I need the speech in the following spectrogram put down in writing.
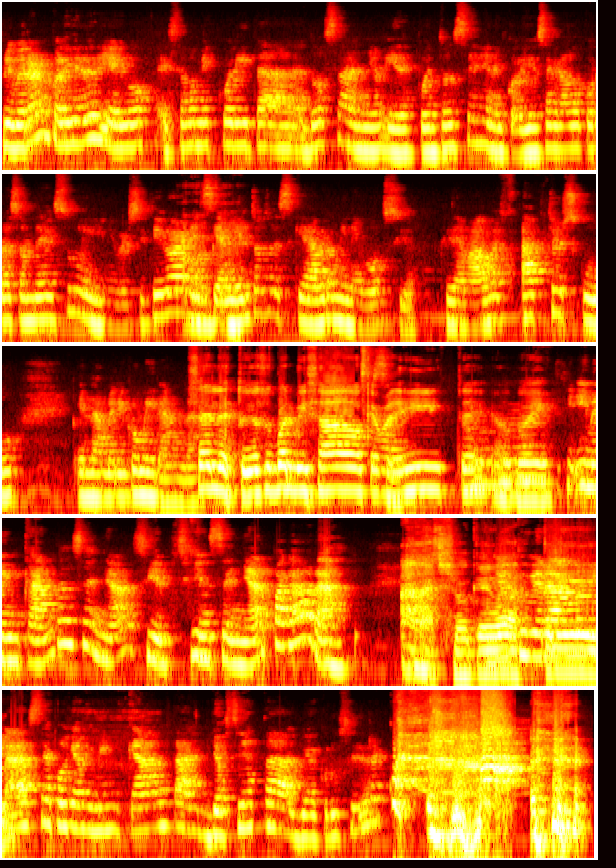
primero en el colegio de Diego, esa fue mi escuelita dos años, y después entonces en el colegio Sagrado Corazón de Jesús, en University Gardens, y ahí entonces que abro mi negocio, que llamaba After School en Américo Miranda. Es el estudio supervisado que me dijiste. Y me encanta enseñar, si, si enseñar pagara. Ah, yo qué yo estuviera dando clases porque a mí me encanta. Yo hacía hasta Via Cruz y.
